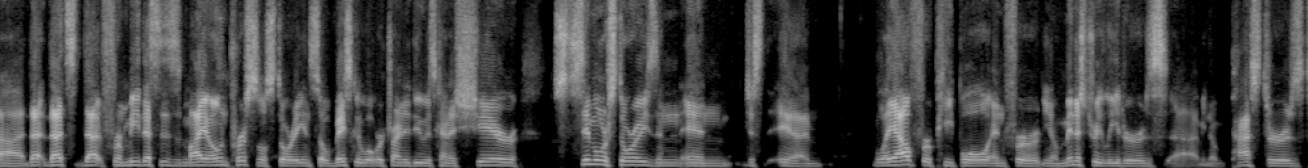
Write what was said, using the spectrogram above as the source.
uh, that that's that for me this, this is my own personal story and so basically what we're trying to do is kind of share similar stories and and just uh, lay out for people and for you know ministry leaders uh, you know pastors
